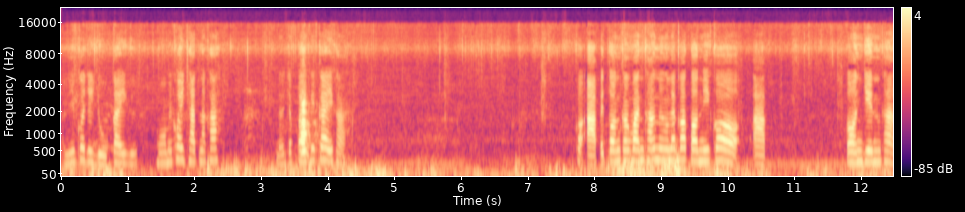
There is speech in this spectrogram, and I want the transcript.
อันนี้ก็จะอยู่ไกลมองไม่ค่อยชัดนะคะ เดี๋ยวจะไปใกล้ๆค่ะ ก็อาบไปตอนกลางวันครั้งหนึ่งแล้วก็ตอนนี้ก็อาบตอนเย็นค่ะ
